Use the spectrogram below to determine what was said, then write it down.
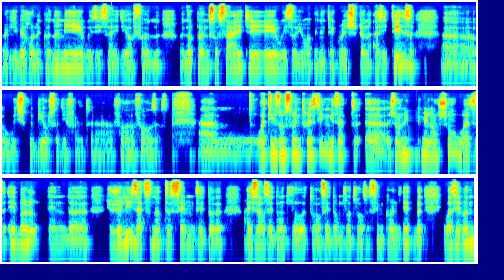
a liberal economy, with this idea of an, an open society, with the European integration as it is, uh, which could be also different uh, for, for others. Um, what is also interesting is that uh, Jean-Luc Mélenchon was able, and usually that's not the same, they do, either they don't vote or they don't vote for the same candidate, but he was able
